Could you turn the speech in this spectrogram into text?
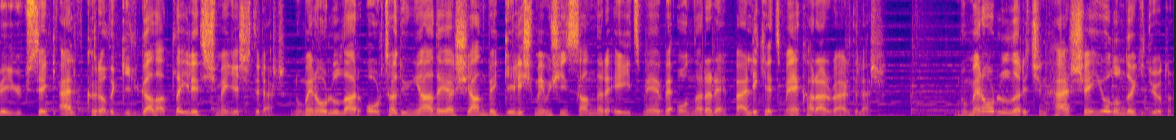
ve yüksek elf kralı Gilgalad'la iletişime geçtiler. Numenorlular Orta Dünya'da yaşayan ve gelişmemiş insanları eğitmeye ve onlara rehberlik etmeye karar verdiler. Numenorlular için her şey yolunda gidiyordu.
